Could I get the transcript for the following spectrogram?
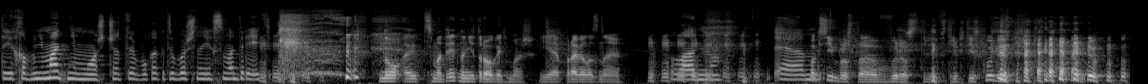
Ты их обнимать не можешь, что ты, как ты будешь на них смотреть? Ну, э, смотреть, но не трогать, Маш. Я правила знаю. Ладно. Эм, Максим просто вырос в стриптиз-клубе.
